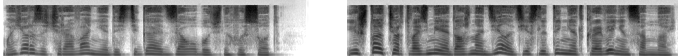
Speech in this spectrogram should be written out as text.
Мое разочарование достигает заоблачных высот. И что, черт возьми, я должна делать, если ты не откровенен со мной?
